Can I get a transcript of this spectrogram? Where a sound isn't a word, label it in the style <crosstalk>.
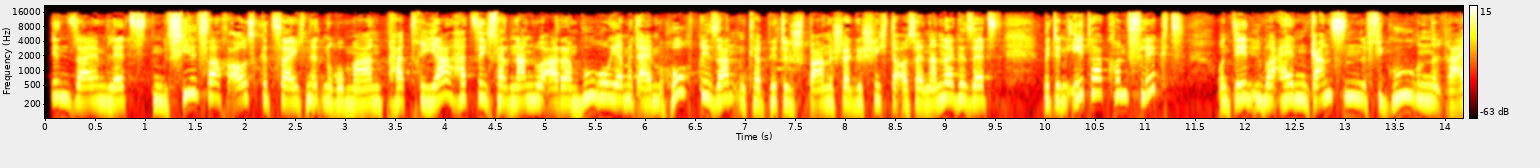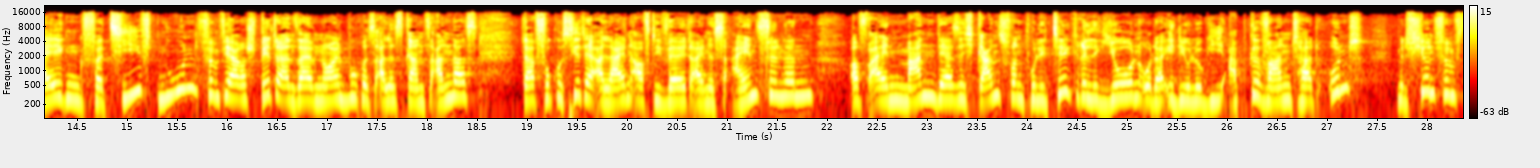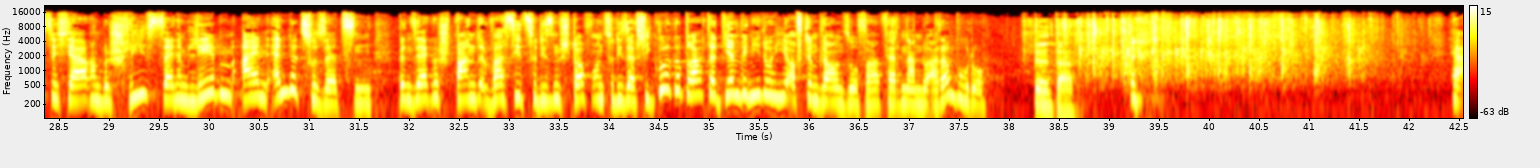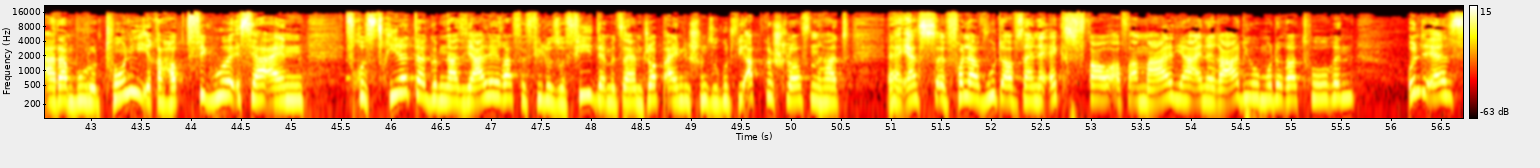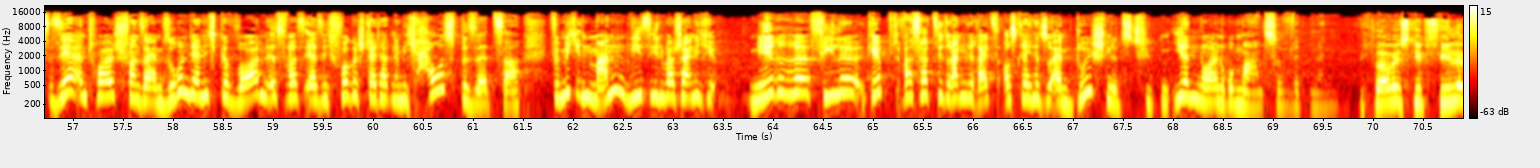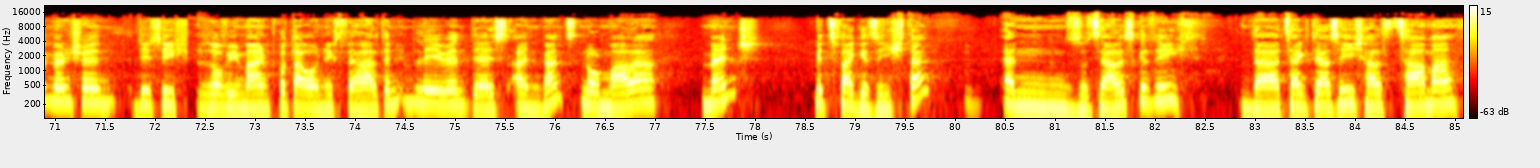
In seinem letzten vielfach ausgezeichneten Roman Patria hat sich Fernando Aramburo ja mit einem hochbrisanten Kapitel spanischer Geschichte auseinandergesetzt, mit dem ETA-Konflikt und den über einen ganzen Figurenreigen vertieft. Nun, fünf Jahre später in seinem neuen Buch ist alles ganz anders. Da fokussiert er allein auf die Welt eines Einzelnen, auf einen Mann, der sich ganz von Politik, Religion oder Ideologie abgewandt hat und mit 54 Jahren beschließt, seinem Leben ein Ende zu setzen. Bin sehr gespannt, was sie zu diesem Stoff und zu dieser Figur gebracht hat. Bienvenido hier auf dem blauen Sofa, Fernando Aramburo. Schönen Tag. <laughs> Herr Aramburo, Toni, Ihre Hauptfigur, ist ja ein frustrierter Gymnasiallehrer für Philosophie, der mit seinem Job eigentlich schon so gut wie abgeschlossen hat. Er ist äh, voller Wut auf seine Ex-Frau, auf Amalia, eine Radiomoderatorin. Und er ist sehr enttäuscht von seinem Sohn, der nicht geworden ist, was er sich vorgestellt hat, nämlich Hausbesetzer. Für mich ein Mann, wie es ihn wahrscheinlich mehrere, viele gibt. Was hat Sie daran gereizt, ausgerechnet so einem Durchschnittstypen Ihren neuen Roman zu widmen? Ich glaube, es gibt viele Menschen, die sich so wie mein Protagonist verhalten im Leben. Der ist ein ganz normaler Mensch mit zwei Gesichtern. Ein soziales Gesicht. Da zeigt er sich als zahmer,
